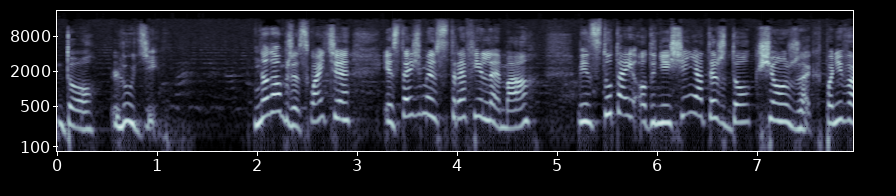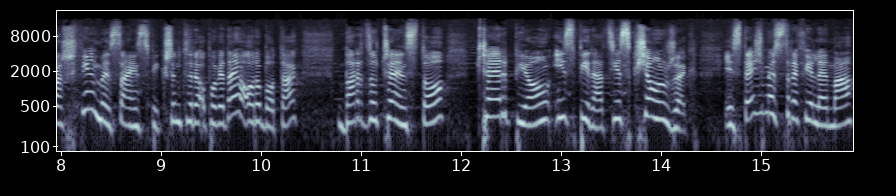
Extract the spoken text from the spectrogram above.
do ludzi. No dobrze, słuchajcie, jesteśmy w strefie Lema, więc tutaj odniesienia też do książek, ponieważ filmy science fiction, które opowiadają o robotach, bardzo często czerpią inspirację z książek. Jesteśmy w strefie Lema,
